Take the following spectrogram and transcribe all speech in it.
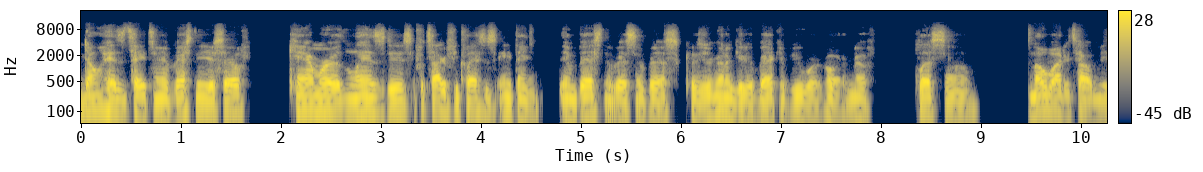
Don't hesitate to invest in yourself. Cameras, lenses, photography classes, anything. Invest, invest, invest, because you're going to get it back if you work hard enough. Plus, um, nobody taught me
